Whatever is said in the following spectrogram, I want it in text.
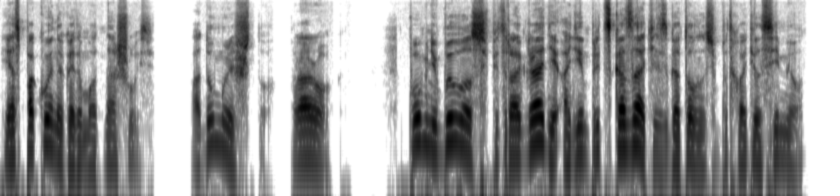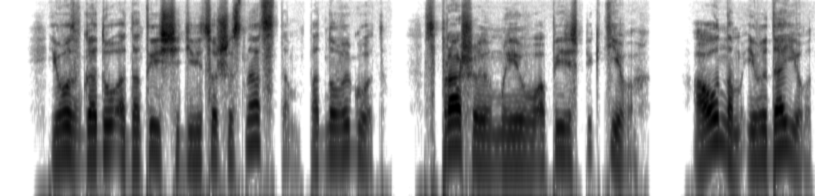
Я спокойно к этому отношусь. Подумаешь что, пророк. Помню, был у нас в Петрограде один предсказатель, с готовностью подхватил Семен. И вот в году 1916, под Новый год, спрашиваем мы его о перспективах, а он нам и выдает.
